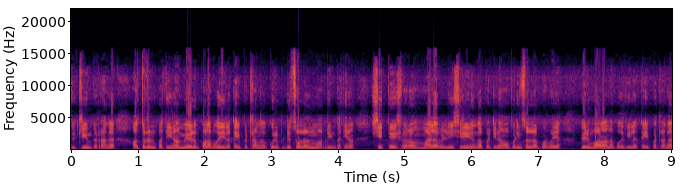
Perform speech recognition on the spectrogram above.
வெற்றியும் பெறாங்க. அத்துடன் பார்த்தீங்கன்னா மேலும் பல பகுதியில் கைப்பற்றாங்க குறிப்பிட்டு சொல்லணும் அப்படின்னு பார்த்தீங்கன்னா சித்தேஸ்வரம் மலவள்ளி ஸ்ரீரங்கப்பட்டினம் அப்படின்னு சொல்லக்கூடிய பெரும்பாலான பகுதியில் கைப்பற்றாங்க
